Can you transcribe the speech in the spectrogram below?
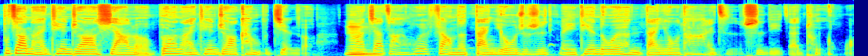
不知道哪一天就要瞎了，不知道哪一天就要看不见了。那家长也会非常的担忧，就是每天都会很担忧他孩子的视力在退化。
